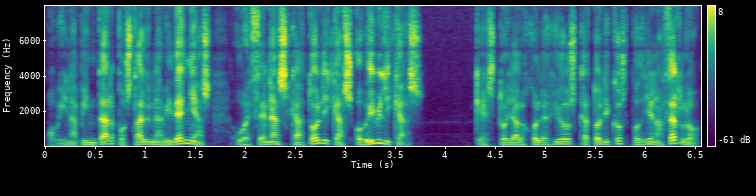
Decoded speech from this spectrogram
o bien a pintar postales navideñas o escenas católicas o bíblicas, que esto ya los colegios católicos podrían hacerlo,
